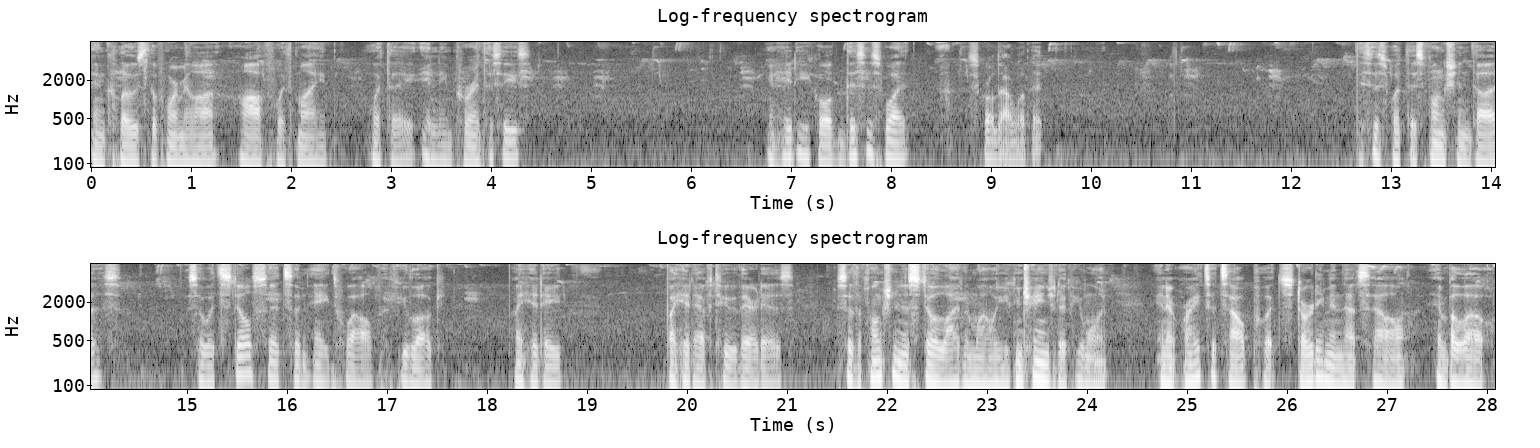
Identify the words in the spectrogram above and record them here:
And close the formula off with my with the ending parentheses. And hit equal. This is what scroll down a little bit. This is what this function does. So it still sits in A12 if you look. If I hit 8, if I hit F2, there it is. So the function is still alive and well. You can change it if you want. And it writes its output starting in that cell and below.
